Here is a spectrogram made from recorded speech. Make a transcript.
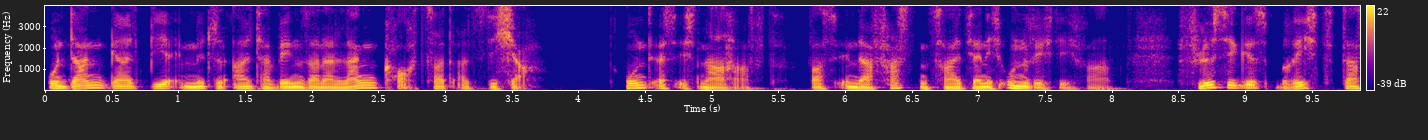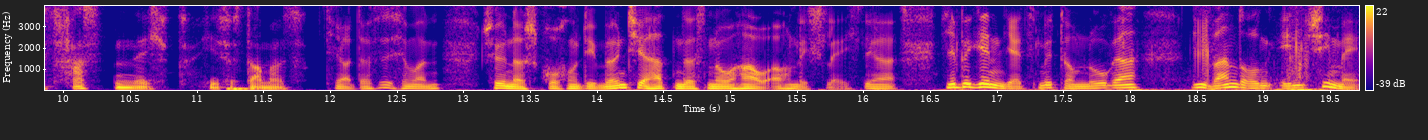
Und dann galt Bier im Mittelalter wegen seiner langen Kochzeit als sicher und es ist nahrhaft, was in der Fastenzeit ja nicht unwichtig war. Flüssiges bricht das Fasten nicht, hieß es damals. Ja, das ist immer ein schöner Spruch und die Mönche hatten das Know-how, auch nicht schlecht. Ja, wir beginnen jetzt mit Tom Noga die Wanderung in Chimay.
